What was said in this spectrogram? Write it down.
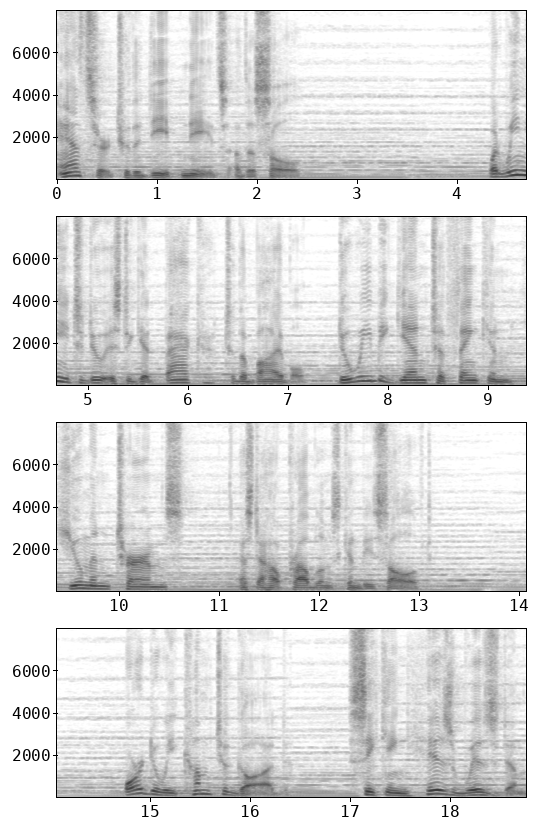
answer to the deep needs of the soul. What we need to do is to get back to the Bible. Do we begin to think in human terms as to how problems can be solved? Or do we come to God seeking His wisdom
